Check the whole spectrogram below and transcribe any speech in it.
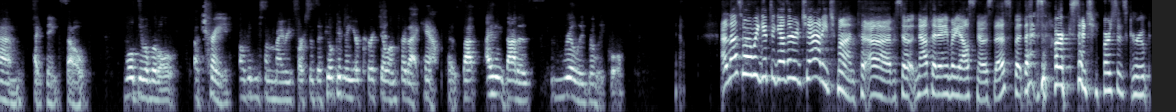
um, type thing. So we'll do a little a trade. I'll give you some of my resources if you'll give me your curriculum for that camp because that's I think that is really really cool. And that's why we get together and chat each month. Um, so, not that anybody else knows this, but that's our Extension Horses group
